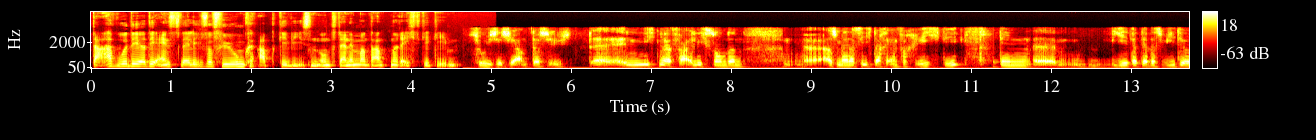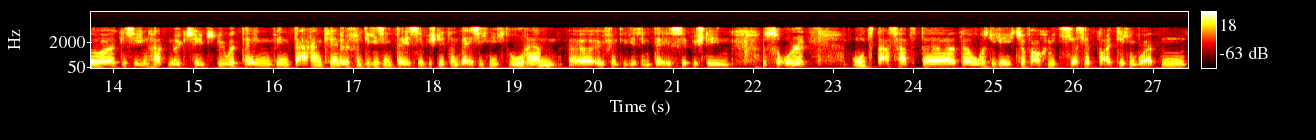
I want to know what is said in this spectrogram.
Da wurde ja die einstweilige Verfügung abgewiesen und deinem Mandanten Recht gegeben. So ist es ja. Das ist äh, nicht nur erfreulich, sondern äh, aus meiner Sicht auch einfach richtig. Denn äh, jeder, der das Video gesehen hat, möge selbst beurteilen, wenn daran kein öffentliches Interesse besteht, dann weiß ich nicht, woran öffentliches Interesse bestehen soll. Und das hat der, der oberste Gerichtshof auch mit sehr, sehr deutlichen Worten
